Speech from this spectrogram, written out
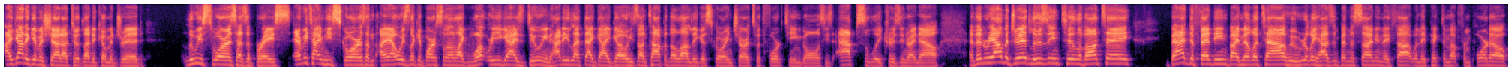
I got to give a shout out to Atletico Madrid. Luis Suarez has a brace. Every time he scores, I'm, i always look at Barcelona like, what were you guys doing? How do you let that guy go? He's on top of the La Liga scoring charts with 14 goals. He's absolutely cruising right now. And then Real Madrid losing to Levante. Bad defending by Militao, who really hasn't been the signing they thought when they picked him up from Porto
